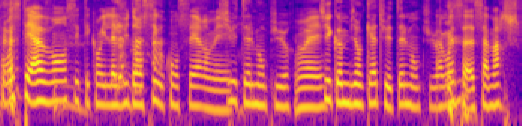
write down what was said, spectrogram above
pour moi, c'était avant, c'était quand il l'a vu danser au concert. Mais... Tu es tellement pur. Ouais. Tu es comme Bianca, tu es tellement pur. Ah, moi, ça, ça marche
